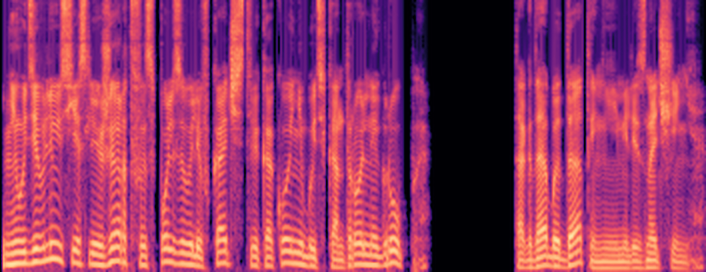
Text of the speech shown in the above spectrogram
Не удивлюсь, если жертв использовали в качестве какой-нибудь контрольной группы. Тогда бы даты не имели значения.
